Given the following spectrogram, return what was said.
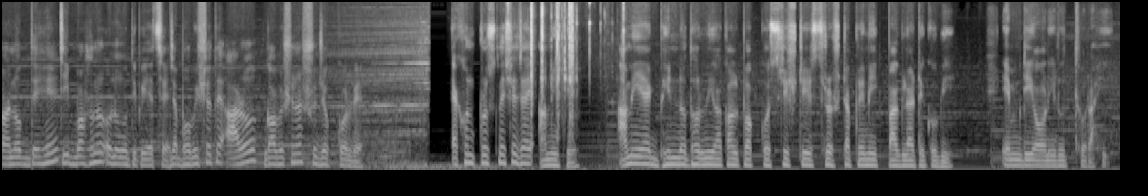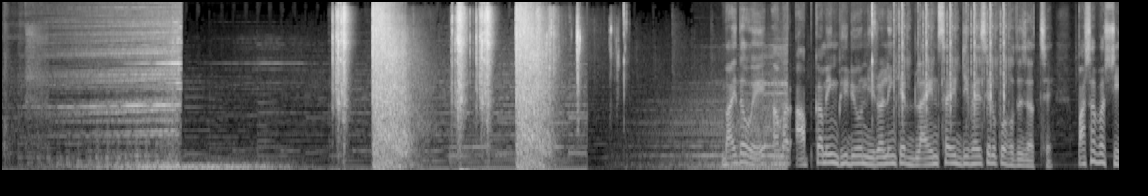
মানবদেহে চিপ বসানোর অনুমতি পেয়েছে, যা ভবিষ্যতে আরও গবেষণার সুযোগ করবে। এখন প্রশ্ন এসে যায় আমি কে? আমি এক ভিন্ন ধর্মীয় অকল্পক্ষ সৃষ্টির স্রষ্টা প্রেমিক পাগলাটে কবি MD Aniruddha Rahi. By the way আমার আপকামিং ভিডিও নিউরালিঙ্কের ব্লাইন্ড সাইড ডিভাইসের উপর হতে যাচ্ছে। পাশাপাশি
